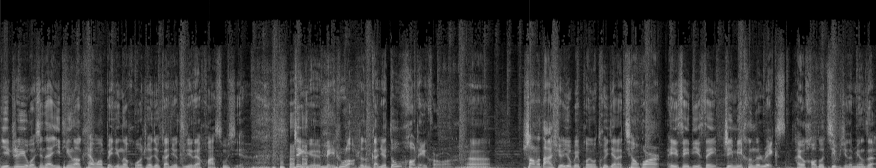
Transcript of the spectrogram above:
以至于我现在一听到开往北京的火车，就感觉自己在画速写。这个美术老师怎么感觉都好这口儿？嗯，上了大学又被朋友推荐了枪花、AC/DC、Jimmy Hendrix，还有好多记不起的名字。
